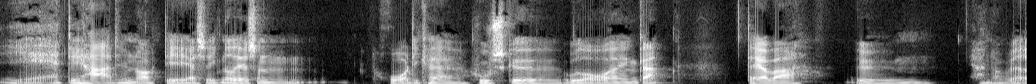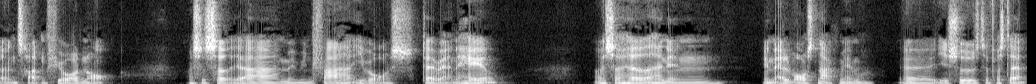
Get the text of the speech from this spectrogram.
Ja, det har det nok. Det er altså ikke noget, jeg sådan hurtigt kan huske ud over en gang, da jeg var, øh, jeg har nok været en 13-14 år, og så sad jeg med min far i vores daværende have, og så havde han en, en alvorsnak med mig øh, i sødeste forstand,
